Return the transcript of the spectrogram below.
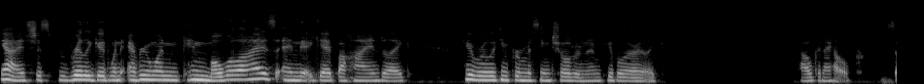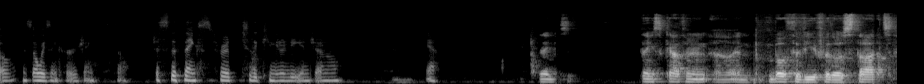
yeah, it's just really good when everyone can mobilize and get behind like, hey, we're looking for missing children, and people are like, how can I help? So it's always encouraging. So just the thanks for to the community in general. Yeah. Thanks. Thanks, Catherine, uh, and both of you for those thoughts.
